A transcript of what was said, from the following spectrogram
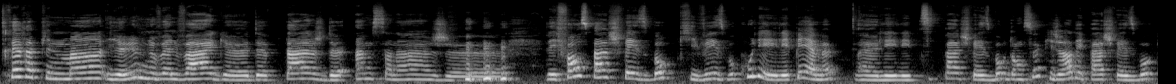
très rapidement, il y a eu une nouvelle vague euh, de pages de hameçonnage. euh, des fausses pages Facebook qui visent beaucoup les, les PME, euh, les, les petites pages Facebook. Donc, ceux qui gèrent des pages Facebook,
